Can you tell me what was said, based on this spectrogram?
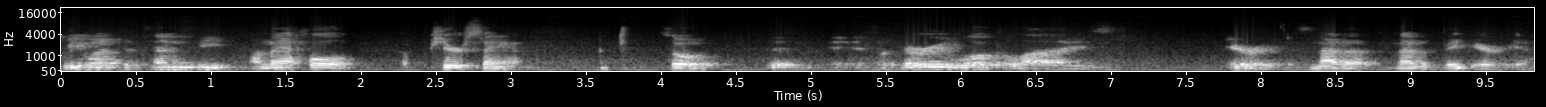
we went to 10 feet on that hole of pure sand. So it, it's a very localized area. It's not a, not a big area.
